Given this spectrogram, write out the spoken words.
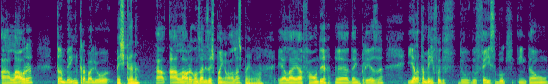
a, Laura também trabalhou. Mexicana? A, a Laura Gonzalez é espanhola. Espanhola. Ela é a founder é, da empresa. E ela também foi do, do, do Facebook, então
